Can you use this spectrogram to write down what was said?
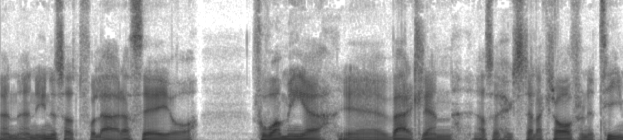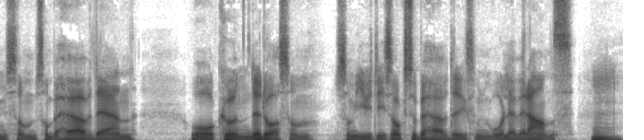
en, en ynnest att få lära sig och få vara med, eh, verkligen, alltså högt ställa krav från ett team som, som behövde en och kunder då som, som givetvis också behövde liksom vår leverans. Mm.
